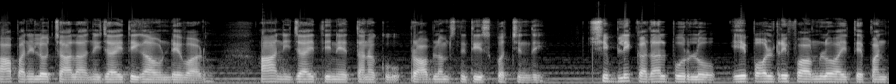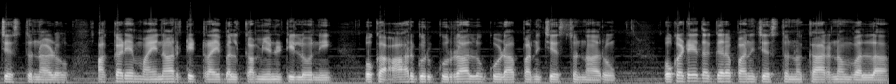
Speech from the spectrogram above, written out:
ఆ పనిలో చాలా నిజాయితీగా ఉండేవాడు. ఆ నిజాయితీనే తనకు ప్రాబ్లమ్స్ని తీసుకొచ్చింది. షిబ్లీ కదాల్పూర్లో ఏ పౌల్ట్రీ ఫామ్లో అయితే పనిచేస్తున్నాడో అక్కడే మైనారిటీ ట్రైబల్ కమ్యూనిటీలోని ఒక ఆరుగురు కుర్రాళ్ళు కూడా పనిచేస్తున్నారు. ఒకటే దగ్గర పనిచేస్తున్న కారణం వల్ల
